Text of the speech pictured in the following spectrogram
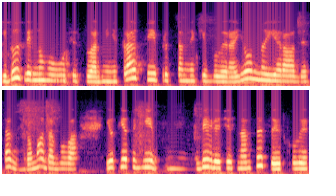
і дозвільного офісу, адміністрації, представники були районної ради, так, громада була. І от я тоді, дивлячись на все це, коли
